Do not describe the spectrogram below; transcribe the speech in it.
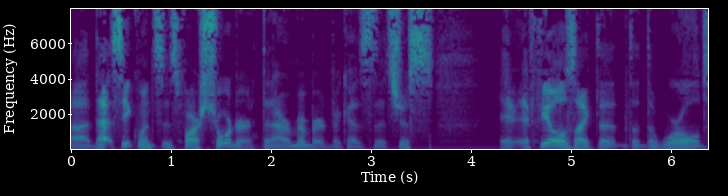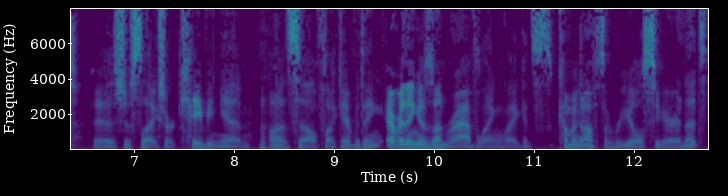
Uh, that sequence is far shorter than I remembered because it's just it, it feels like the, the, the world is just like sort of caving in on itself. Like everything everything is unraveling. Like it's coming off the reels here, and that's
